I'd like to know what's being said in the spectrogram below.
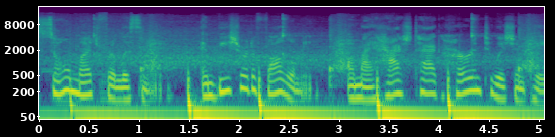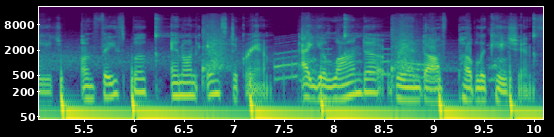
so much for listening, and be sure to follow me on my hashtag Her Intuition page on Facebook and on Instagram at Yolanda Randolph Publications.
